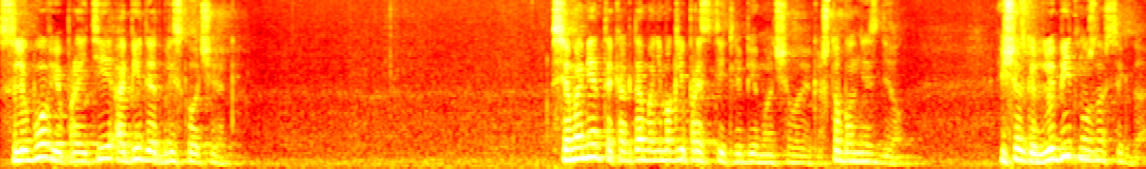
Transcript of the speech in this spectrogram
с любовью пройти обиды от близкого человека. Все моменты, когда мы не могли простить любимого человека, что бы он ни сделал. Еще раз говорю, любить нужно всегда.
